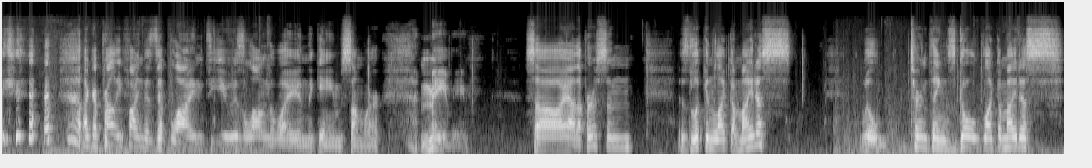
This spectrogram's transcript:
I could probably find the zip line to use along the way in the game somewhere. Maybe. So, yeah, the person is looking like a Midas, will turn things gold like a Midas,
